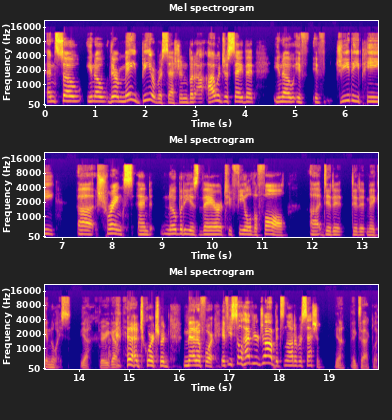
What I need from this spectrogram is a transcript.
and so you know there may be a recession, but I, I would just say that you know if if GDP uh, shrinks and nobody is there to feel the fall, uh, did it did it make a noise? Yeah, there you go. that tortured metaphor. If you still have your job, it's not a recession. Yeah, exactly.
